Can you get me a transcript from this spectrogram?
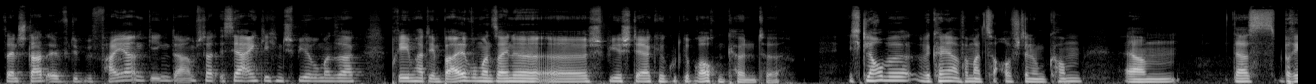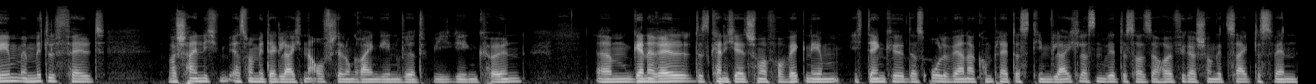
sein Startelfdebüt feiern gegen Darmstadt? Ist ja eigentlich ein Spiel, wo man sagt, Bremen hat den Ball, wo man seine äh, Spielstärke gut gebrauchen könnte. Ich glaube, wir können ja einfach mal zur Aufstellung kommen, ähm, dass Bremen im Mittelfeld wahrscheinlich erstmal mit der gleichen Aufstellung reingehen wird wie gegen Köln. Ähm, generell, das kann ich ja jetzt schon mal vorwegnehmen, ich denke, dass Ole Werner komplett das Team gleich lassen wird. Das hat er häufiger schon gezeigt, dass wenn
